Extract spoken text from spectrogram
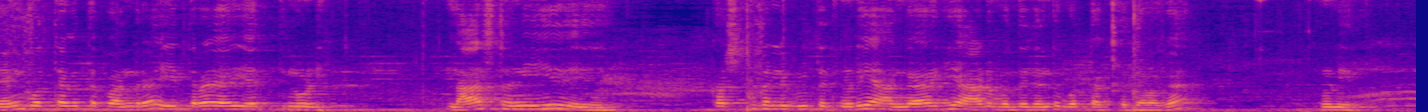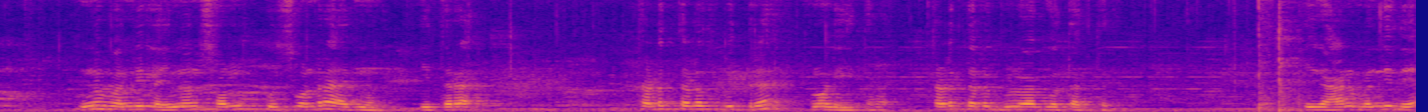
ಹೆಂಗೆ ಗೊತ್ತಾಗುತ್ತಪ್ಪ ಅಂದ್ರೆ ಈ ಥರ ಎತ್ತಿ ನೋಡಿ. ಲಾಸ್ಟ್ ಹನಿ ಕಷ್ಟದಲ್ಲಿ ಬೀಳ್ತೈತೆ ನೋಡಿ, ಹಂಗಾಗಿ ಆಡು ಬಂದಿದೆ ಅಂತ ಗೊತ್ತಾಗ್ತದೆ ಅವಾಗ. ನೋಡಿ, ಇನ್ನೂ ಬಂದಿಲ್ಲ, ಇನ್ನೊಂದು ಸ್ವಲ್ಪ ಕುದಿಸ್ಕೊಂಡ್ರೆ ಅದು ನೋಡಿ, ಈ ಥರ. ತಡದು ತಡದು ಬಿದ್ದರೆ ನೋಡಿ, ಈ ಥರ. ತಡದು ತಡದು ಬೀಳುವಾಗ ಗೊತ್ತಾಗ್ತದೆ. ಈಗ ಆಣ್ ಬಂದಿದೆ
